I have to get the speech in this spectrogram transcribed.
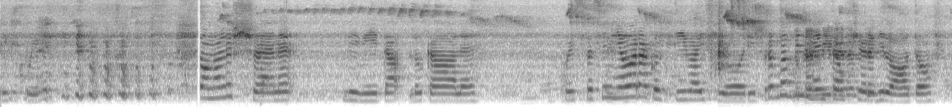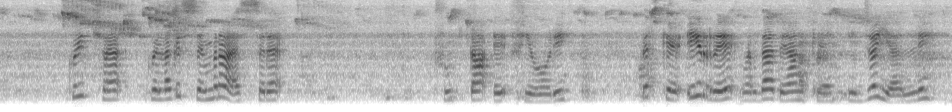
di qui. Sono le scene di vita locale. Questa signora coltiva i fiori, probabilmente è un fiore di loto. Qui c'è quella che sembra essere frutta e fiori. Perché il re, guardate anche i gioielli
